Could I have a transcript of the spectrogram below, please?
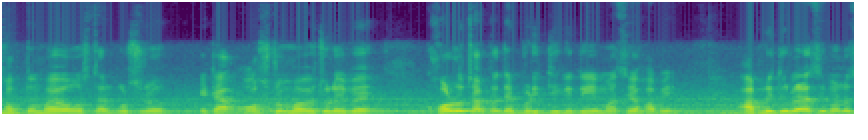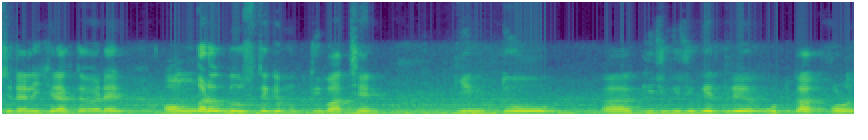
সপ্তমভাবে অবস্থান করছিল, এটা অষ্টমভাবে চলে যাবে। খরচ আপনাদের বৃদ্ধি কিন্তু এই মাসে হবে। আপনি তুলা রাশির মানুষ এটা লিখে রাখতে পারেন। অঙ্গারক দোষ থেকে মুক্তি পাচ্ছেন। কিন্তু কিছু কিছু ক্ষেত্রে উটকা খরচ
